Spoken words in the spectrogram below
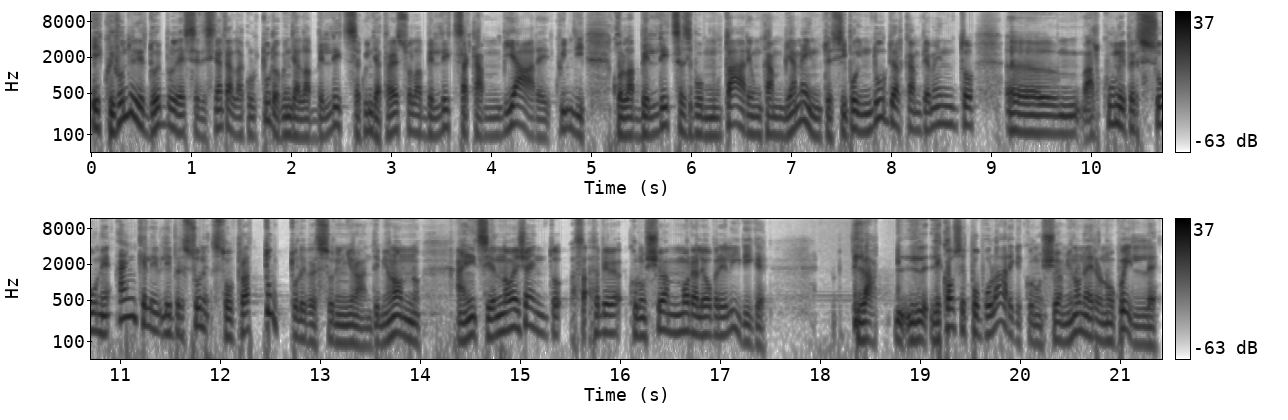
e quei fondi che dovrebbero essere destinati alla cultura, quindi alla bellezza, quindi attraverso la bellezza cambiare, quindi con la bellezza si può mutare un cambiamento e si può indurre al cambiamento eh, alcune persone, anche le, le, persone, soprattutto le persone ignoranti. Mio nonno a inizi del Novecento conosceva a memoria le opere liriche, la, le cose popolari che conosceva mio nonno erano quelle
